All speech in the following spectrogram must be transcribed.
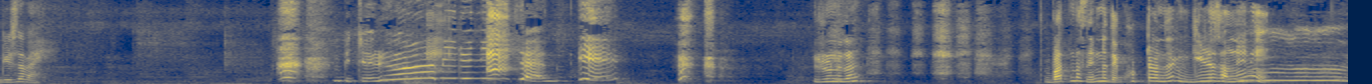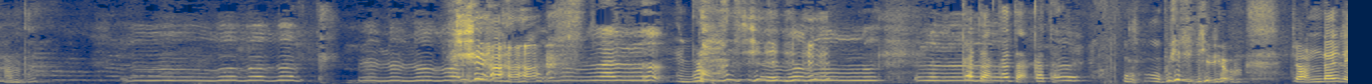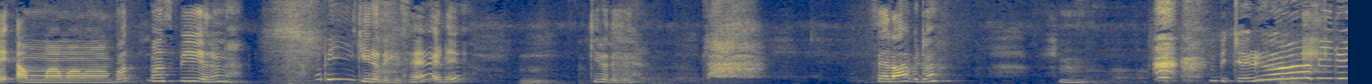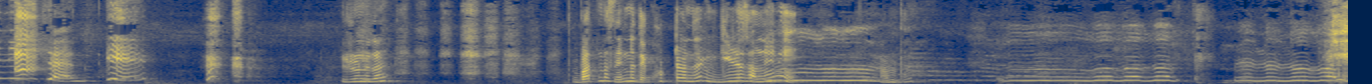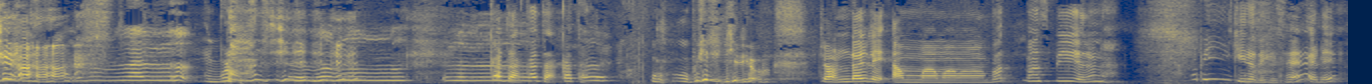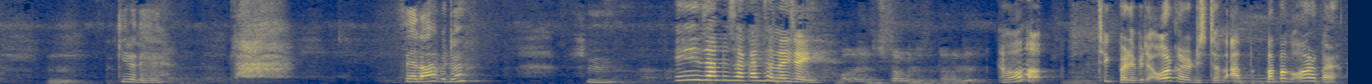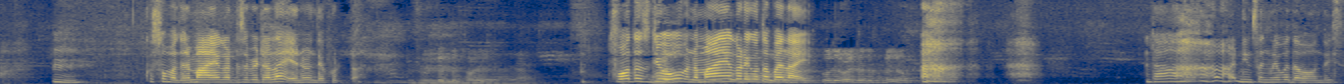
गिर्छ भाइ बिचरा मेरो ए रुनु त बदमास हेर्नु त्यहाँ खुट्टा हुन्छ गिरो सामने नि अन्त बुढो मान्छे कता कता कता ऊ फेरि गिर्यो झन्डैले आम्मामा बदमास बी हेर न किरा देखेछ है अहिले किरा देखे सेला बेटा उम्. बिचरा मेरो ए रुनु त बदमास हेर्नु त्यहाँ खुट्टा हुन्छ नि गिरो सामने नि अन्त बुढो मान्छे कता कता कता ऊ फेरि झन्डैले आम्मामा बदमास पि हेर न अबि किरा देखेछ है अहिले किरा देखे सेला बेटा. ए जानु छ कान्छ लैजाइ हो ठिक पऱ्यो बेटा और कर डिस्टर्ब पापाको और कर उम्. कस्तो मजाले माया गर्दैछ बेटालाई हेर्नु नि खुट्टा यो यार फदर्स डे हो भनेर माया गरेको तपाईँलाई და ნიმსანგრევა დავაუნდა ის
